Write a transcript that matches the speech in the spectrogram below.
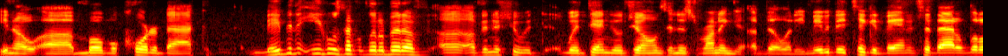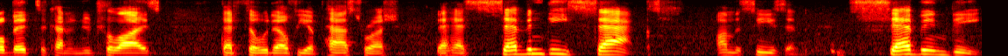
you know, uh, mobile quarterback. Maybe the Eagles have a little bit of uh, of an issue with with Daniel Jones and his running ability. Maybe they take advantage of that a little bit to kind of neutralize that Philadelphia pass rush that has 70 sacks on the season. 70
